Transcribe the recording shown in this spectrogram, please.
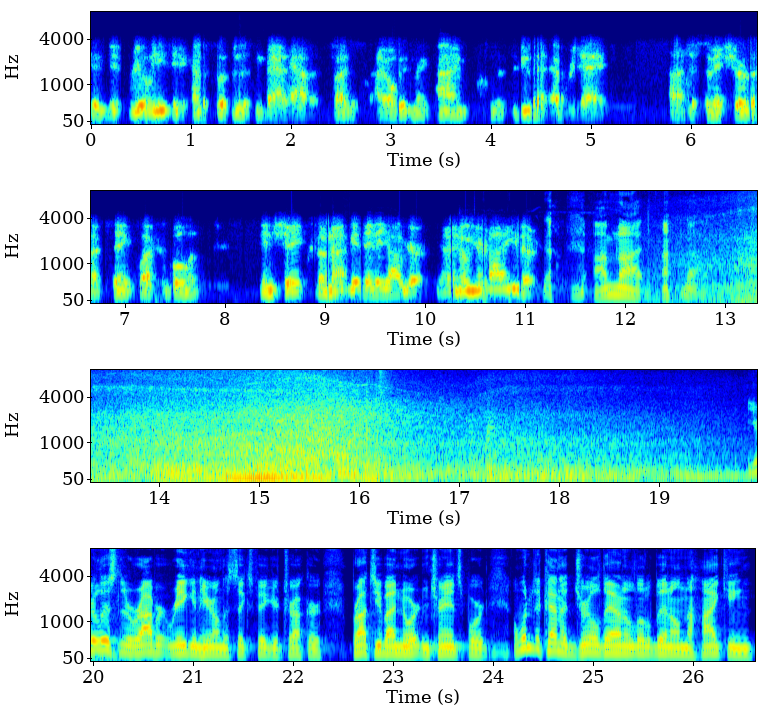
it's real easy to kind of slip into some bad habits. So I just I always make time to do that every day uh, just to make sure that I'm staying flexible and in shape because I'm not getting any younger. I know you're not either. I'm not. I'm not. You're listening to Robert Regan here on the Six Figure Trucker, brought to you by Norton Transport. I wanted to kind of drill down a little bit on the hiking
